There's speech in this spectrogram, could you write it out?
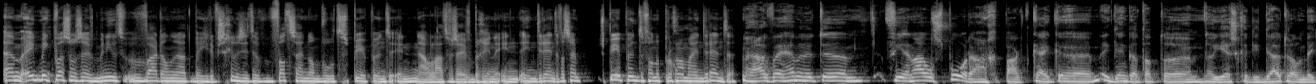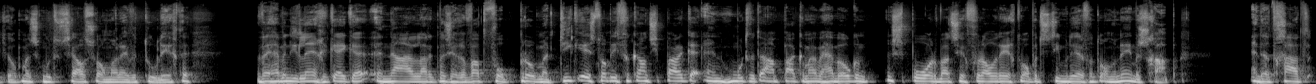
Ehm, ik, ik was wel eens even benieuwd waar dan inderdaad een beetje de verschillen zitten. Wat zijn dan bijvoorbeeld speerpunten in... Nou, laten we eens even beginnen in, in Drenthe. Wat zijn speerpunten van het programma in Drenthe? Nou, wij hebben het eh, via een aantal sporen aangepakt. Kijk, eh, ik denk dat dat... eh, nou, Jeske die duidt er al een beetje op, maar ze moet het zelf zomaar even toelichten. Wij hebben niet alleen gekeken naar, laat ik maar zeggen, wat voor problematiek is er op die vakantieparken en hoe moeten we het aanpakken. Maar we hebben ook een, een spoor wat zich vooral richt op het stimuleren van het ondernemerschap. En dat gaat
